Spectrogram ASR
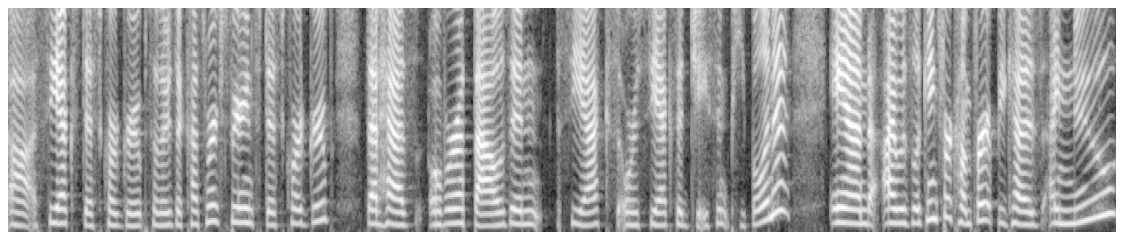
uh, CX Discord group. So there's a customer experience Discord group that has over a thousand CX or CX adjacent people in it, and I was looking for comfort because I knew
